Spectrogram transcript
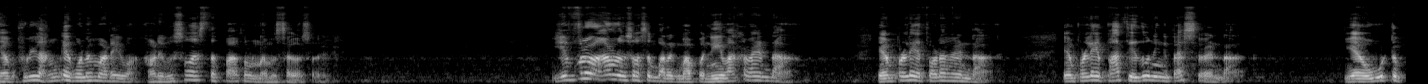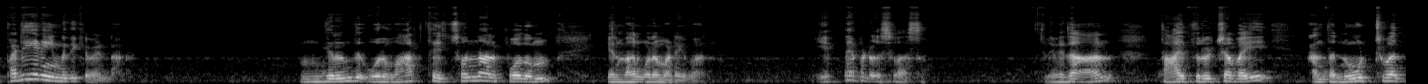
என் புள்ள அங்கே குணமடைவான். அவனுடைய விசுவாசத்தை பார்க்கணும் நம்ம சகோசரர்கள் எவ்வளோ ஆழ விசுவாசம் பாருங்கம்மா. அப்போ நீ வர வேண்டாம். என் பிள்ளைய தொட வேண்டாம். என் பிள்ளைய பார்த்து எதுவும் நீங்கள் பேச வேண்டாம். என் வீட்டு படியை நீங்கள் மிதிக்க வேண்டாம். இங்கிருந்து ஒரு வார்த்தை சொன்னால் போதும் என் மகன் குணமடைவான். எப்பேற்பட்ட விசுவாசம்? எனவேதான் தாய் திருச்சபை அந்த நூற்றுவ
